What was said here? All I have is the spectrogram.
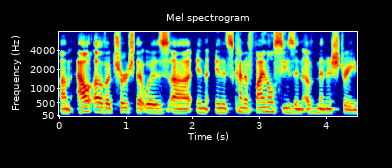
um, out of a church that was uh, in, in its kind of final season of ministry.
